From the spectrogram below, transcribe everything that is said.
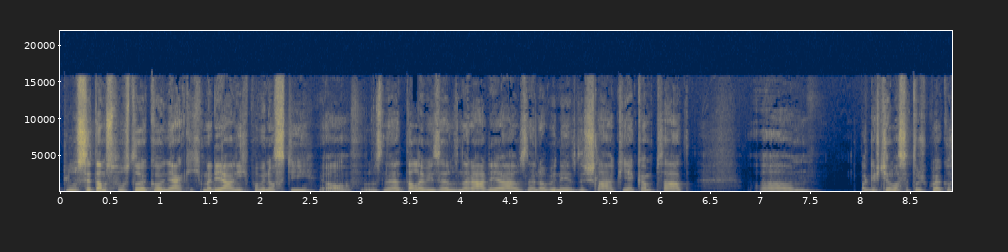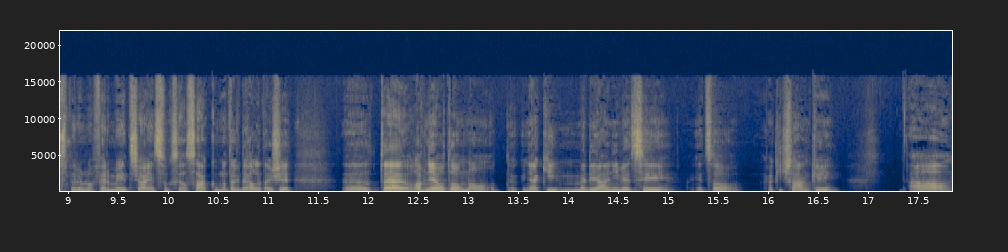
plus je tam spoustu jako nějakých mediálních povinností, jo, různé televize, různé rádia, různé noviny, různé články někam psát. Um, pak ještě vlastně trošku jako směrem do firmy, třeba něco k salesákům a tak dále, takže eh, to je hlavně o tom, no, nějaký mediální věci, něco, nějaký články a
